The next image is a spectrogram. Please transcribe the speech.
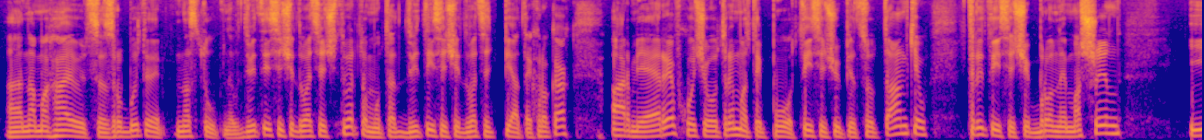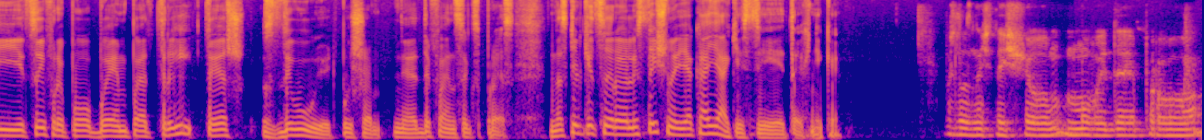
Намагаються зробити наступне в 2024 та 2025 роках. Армія РФ хоче отримати по 1500 танків, 3000 бронемашин, і цифри по БМП-3 теж здивують. Пише е, Defense Express. Наскільки це реалістично? і Яка якість цієї техніки? Важливо значити, що мова йде про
